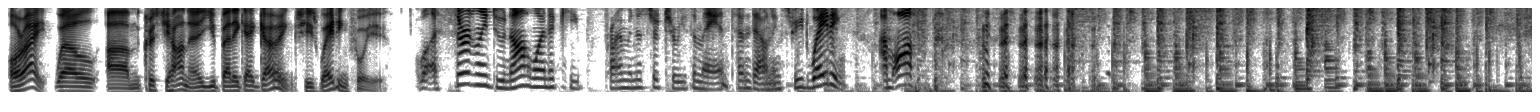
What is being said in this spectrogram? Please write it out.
All right. Well, um, Christiana, you better get going. She's waiting for you. Well, I certainly do not want to keep Prime Minister Theresa May in 10 Downing Street waiting. I'm off.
